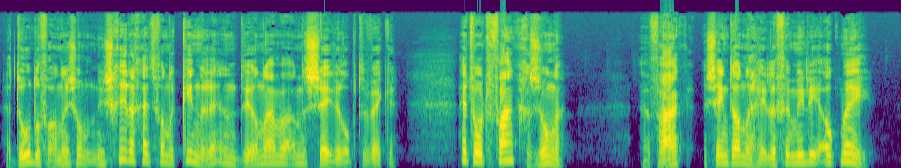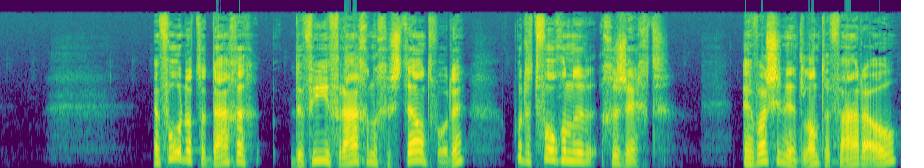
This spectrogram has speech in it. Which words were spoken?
Het doel daarvan is om nieuwsgierigheid van de kinderen en deelname aan de seder op te wekken. Het wordt vaak gezongen en vaak zingt dan de hele familie ook mee. En voordat de dagen de vier vragen gesteld worden, wordt het volgende gezegd. Er was in het land de farao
